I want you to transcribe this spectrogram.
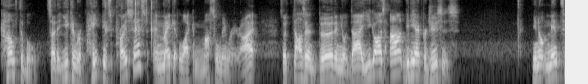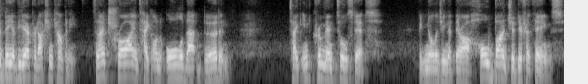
comfortable, so that you can repeat this process and make it like a muscle memory, right? So it doesn't burden your day. You guys aren't video producers. You're not meant to be a video production company. So don't try and take on all of that burden. Take incremental steps, acknowledging that there are a whole bunch of different things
